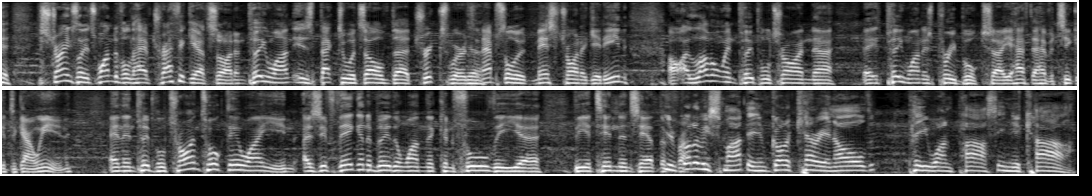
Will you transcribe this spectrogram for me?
Strangely, it's wonderful to have traffic outside, and P1 is back to its old uh, tricks where it's Yeah. an absolute mess trying to get in. Uh, I love it when people try and uh, uh, P1 is pre-booked, so you have to have a ticket to go in. And then people try and talk their way in as if they're going to be the one that can fool the uh, the attendants out the You've front. got to be smart and you've got to carry an old P1 pass in your car.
